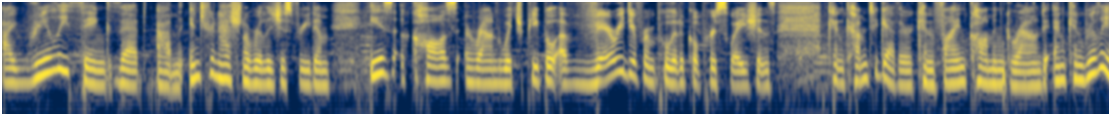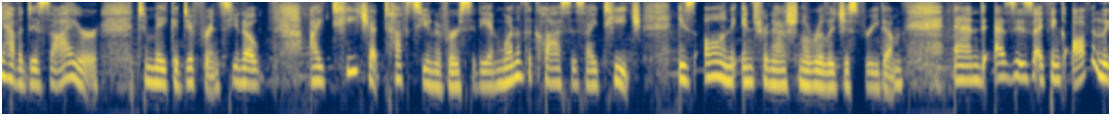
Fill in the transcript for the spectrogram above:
I really think that um, international religious freedom is a cause around which people of very different political persuasions can come together, can find find common ground and can really have a desire to make a difference. You know, I teach at Tufts University, and one of the classes I teach is on international religious freedom. And as is, I think, often the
